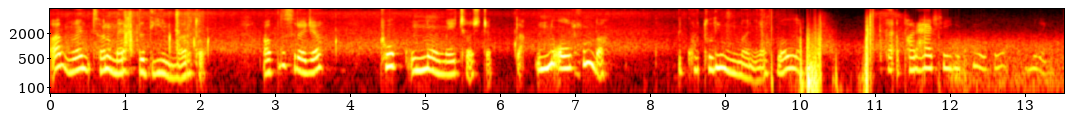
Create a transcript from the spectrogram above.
Abi ben sana meraklı değilim Naruto. Aklı sıraca çok ünlü olmaya çalışacak. Ya ünlü olsun da bir kurtulayım bundan ya. Vallahi. Ha, para her şeyi getiriyorsa bunu da getirsin.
